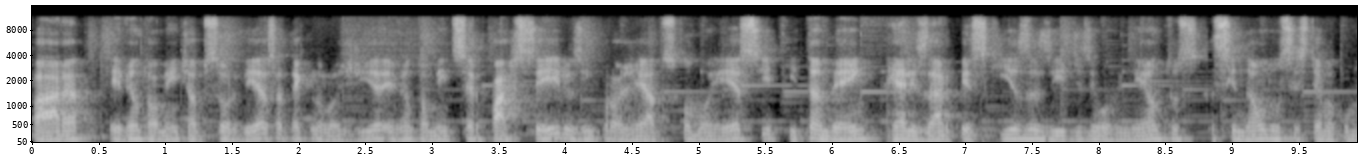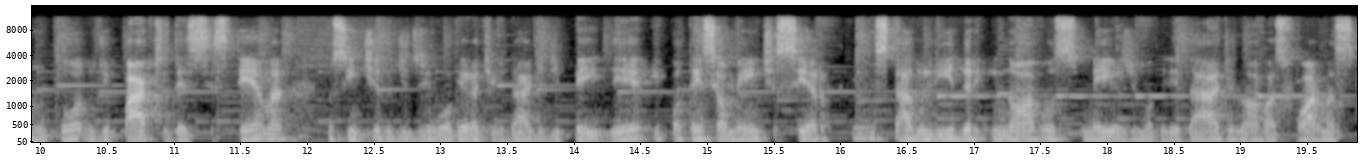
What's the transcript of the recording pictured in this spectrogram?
para eventualmente absorver essa tecnologia, eventualmente ser parceiros em projetos como esse e também realizar pesquisas e desenvolvimentos, se não do sistema como um todo, de partes desse sistema, no sentido de desenvolver atividade de P&D e potencialmente ser um estado líder em novos meios de mobilidade, novas formas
